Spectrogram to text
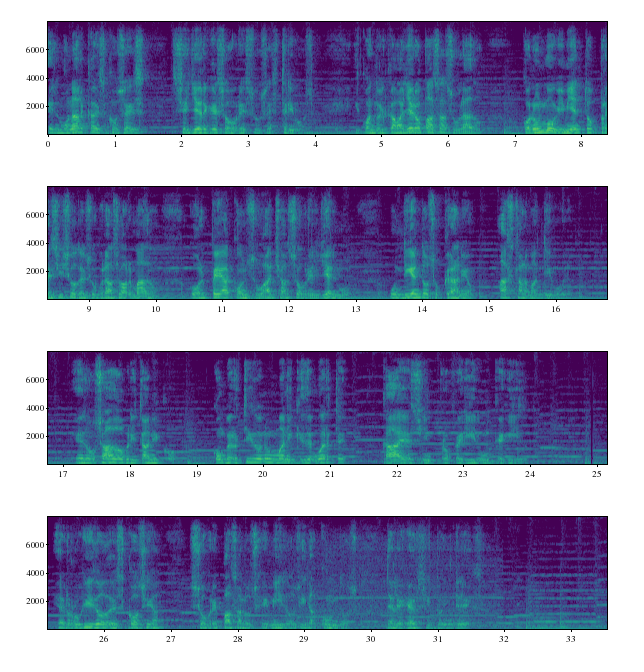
El monarca escocés se yergue sobre sus estribos y cuando el caballero pasa a su lado, con un movimiento preciso de su brazo armado, golpea con su hacha sobre el yelmo, hundiendo su cráneo hasta la mandíbula. El osado británico, convertido en un maniquí de muerte, cae sin proferir un quejido. El rugido de Escocia sobrepasa los gemidos iracundos del ejército inglés.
